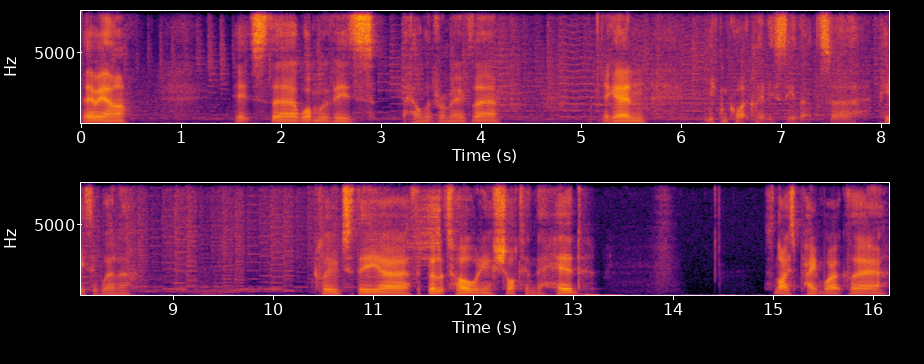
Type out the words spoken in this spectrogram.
There we are. It's the one with his helmet removed there. Again, you can quite clearly see that's uh, Peter Weller. Includes the, uh, the bullet hole when he's shot in the head. It's nice paintwork there.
